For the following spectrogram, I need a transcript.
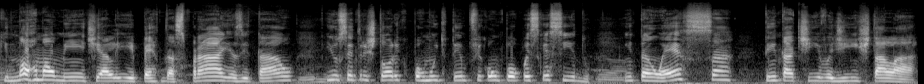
que normalmente é ali perto das praias e tal, uhum. e o centro histórico por muito tempo ficou um pouco esquecido. Uhum. Então essa tentativa de instalar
